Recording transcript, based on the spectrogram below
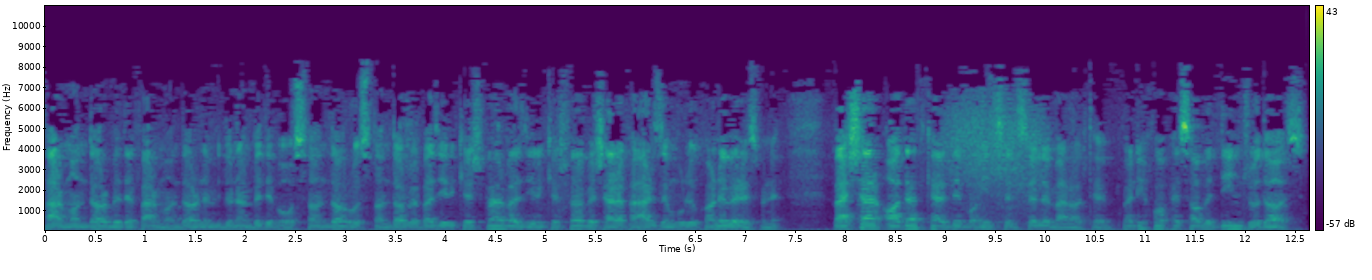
فرماندار بده فرماندار نمی‌دونم بده به استاندار استاندار به وزیر کشور وزیر کشور به شرف عرض ملوکانه برسونه. بشر عادت کرده با این سلسله مراتب. ولی خب حساب دین جداست.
